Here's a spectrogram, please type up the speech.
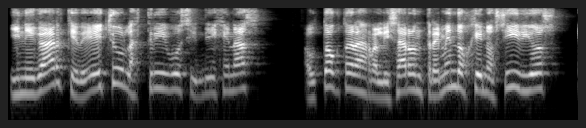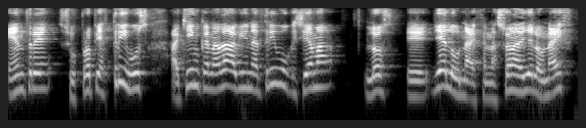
Y negar que de hecho las tribus indígenas autóctonas realizaron tremendos genocidios entre sus propias tribus. Aquí en Canadá había una tribu que se llama los eh, Yellowknife, en la zona de Yellowknife,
